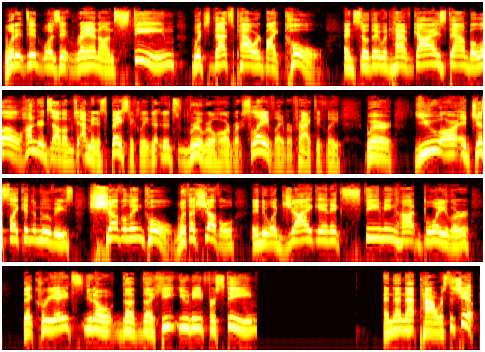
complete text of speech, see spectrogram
What it did was it ran on steam, which that's powered by coal. And so they would have guys down below, hundreds of them. I mean, it's basically it's real, real hard work, slave labor practically, where you are just like in the movies, shoveling coal with a shovel into a gigantic steaming hot boiler that creates, you know, the, the heat you need for steam. And then that powers the ship.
